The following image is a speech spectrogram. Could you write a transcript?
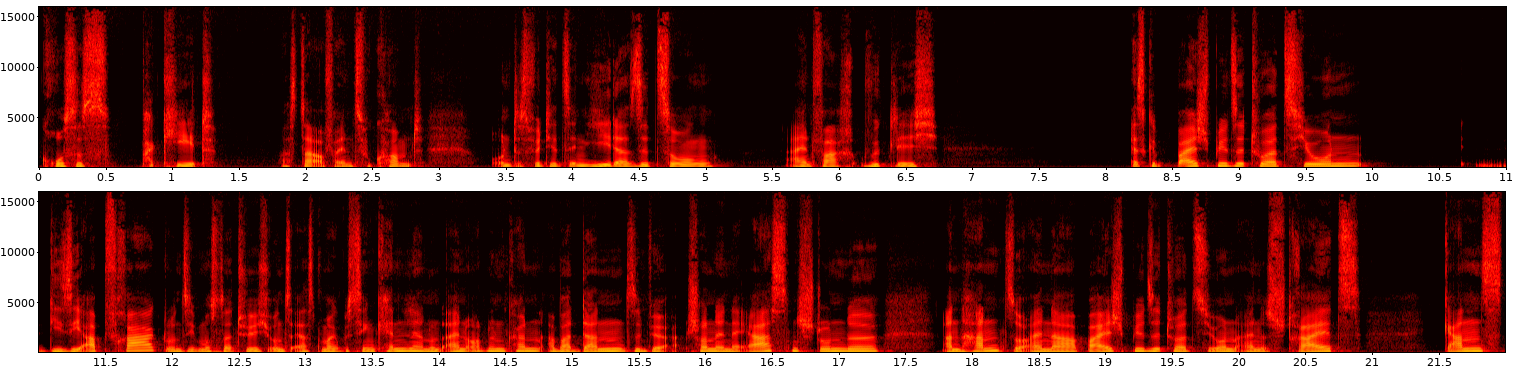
großes Paket, was da auf einen zukommt. Und es wird jetzt in jeder Sitzung einfach wirklich. Es gibt Beispielsituationen, die sie abfragt und sie muss natürlich uns erstmal ein bisschen kennenlernen und einordnen können, aber dann sind wir schon in der ersten Stunde anhand so einer Beispielsituation eines Streits ganz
